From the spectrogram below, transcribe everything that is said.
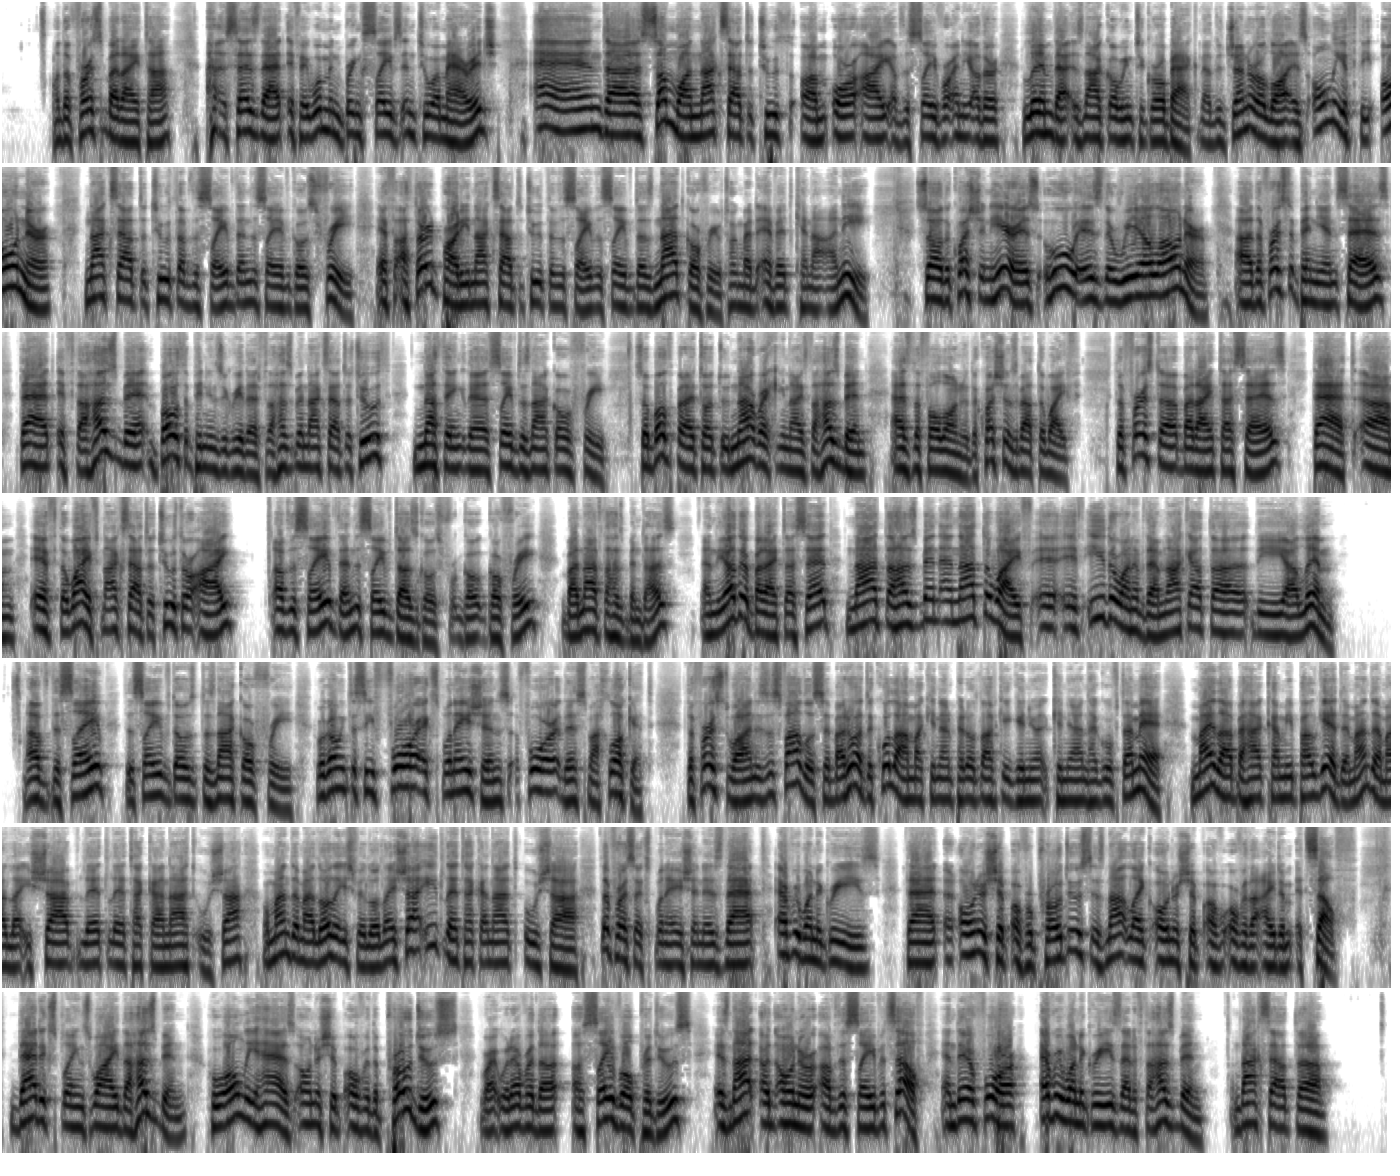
The first baraita says that if a woman brings slaves into a marriage and uh, someone knocks out the tooth um, or eye of the slave or any other limb that is not going to grow back. Now, the general law is only if the owner knocks out the tooth of the slave, then the slave goes free. If a third party knocks out the tooth of the slave, the slave does not go free. We're talking about Evet Kena'ani. So the question here is who is the real owner? Uh, the first opinion says that if the husband, both opinions agree that the husband knocks out the tooth, nothing, the slave does not go free. So both Baraitot do not recognize the husband as the full owner. The question is about the wife. The first uh, Baraita says that um, if the wife knocks out the tooth or eye, of the slave, then the slave does go, go, go free, but not if the husband does. And the other Baraita said, not the husband and not the wife. If either one of them knock out the, the uh, limb of the slave, the slave does, does not go free. We're going to see four explanations for this machloket. The first one is as follows: Sebaru dekula kinyan perot lavki kinyan haguf tameh. Maila behakami palge demanda mar isha let letakanat usha umanda mar lo leish velo leisha it letakanat usha. The first explanation is that everyone agrees that ownership over produce is not like ownership of over the item itself. That explains why the husband, who only has ownership over the produce, right, whatever the a slave will produce, is not an owner of the slave itself. And therefore, everyone agrees that if the husband knocks out the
